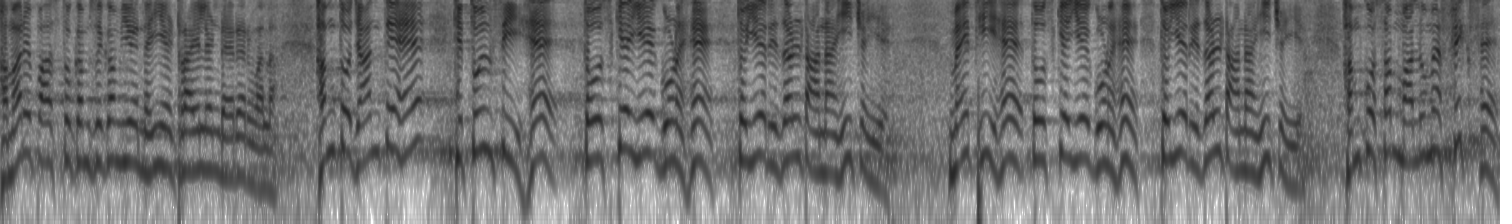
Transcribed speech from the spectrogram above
हमारे पास तो कम से कम ये नहीं है ट्रायल एंड एरर वाला। हम तो जानते हैं कि तुलसी है तो उसके ये गुण हैं तो ये रिज़ल्ट आना ही चाहिए। मैथी है तो उसके ये गुण हैं तो ये रिज़ल्ट आना ही चाहिए। हमको सब मालूम है फिक्स है।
